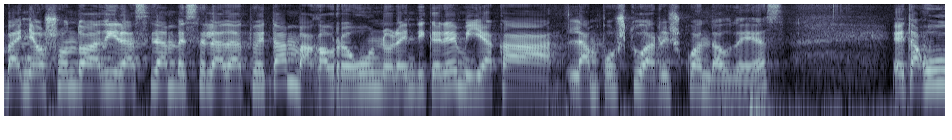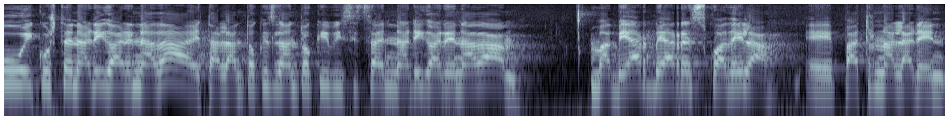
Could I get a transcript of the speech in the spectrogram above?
baina oso ondo adirazidan bezala datuetan, ba, gaur egun oraindik ere milaka lanpostu arriskuan daude, ez? Eta gu ikusten ari garena da, eta lantokiz lantoki bizitzaren ari garena da, ba, behar beharrezkoa dela e, patronalaren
